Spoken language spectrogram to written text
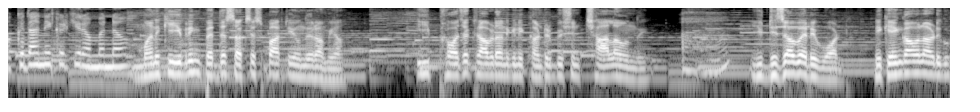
ఒక్కదాన్ని ఇక్కడికి రమ్మన్నావు? మనకి ఈవినింగ్ పెద్ద సక్సెస్ పార్టీ ఉంది రమ్య. ఈ ప్రాజెక్ట్ రావడానికి నీ కంట్రిబ్యూషన్ చాలా ఉంది. యు డిజర్వ్ ఎ రివార్డ్ నీకేం కావాలో అడుగు.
